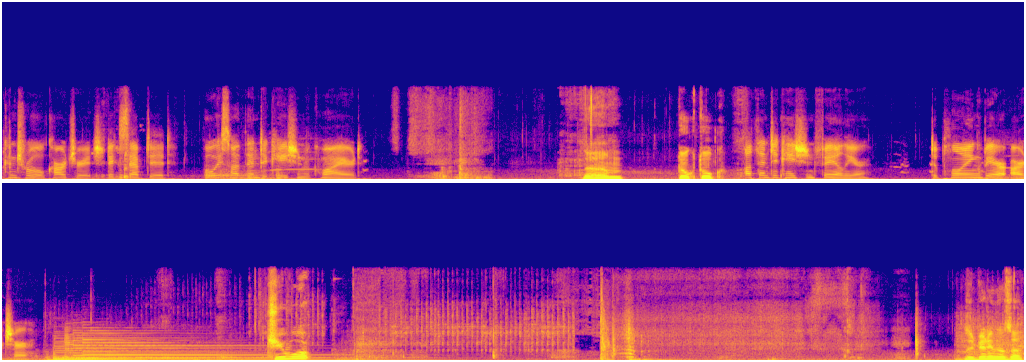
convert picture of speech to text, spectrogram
Control cartridge accepted. Voice authentication required. Эм, тук-тук. Authentication failure. Deploying bear archer. Чего? Забери назад.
